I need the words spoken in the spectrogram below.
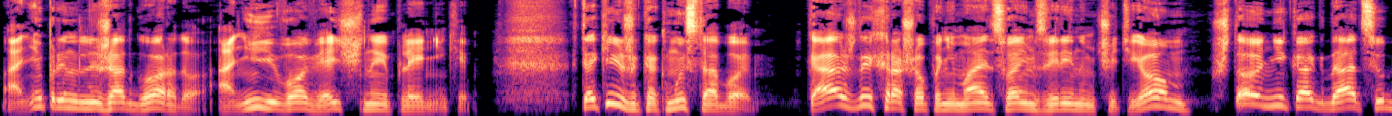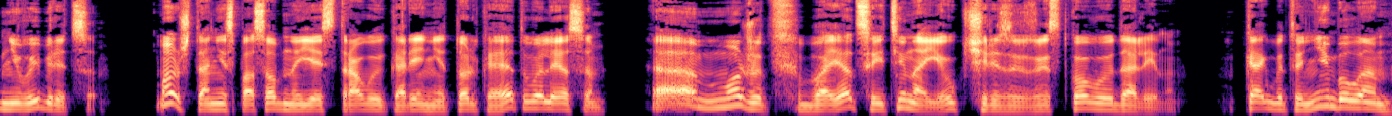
Они принадлежат городу, они его вечные пленники. Такие же, как мы с тобой. Каждый хорошо понимает своим звериным чутьем, что никогда отсюда не выберется. Может, они способны есть траву и коренья только этого леса, а может, боятся идти на юг через Известковую долину. Как бы то ни было,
